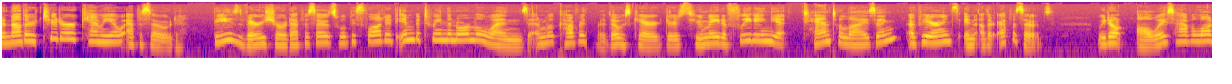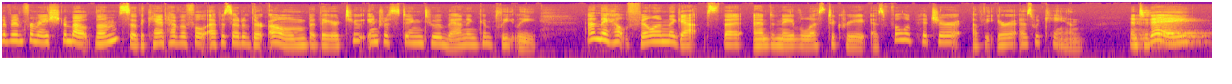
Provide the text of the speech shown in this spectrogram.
another Tudor cameo episode. These very short episodes will be slotted in between the normal ones and will cover those characters who made a fleeting yet tantalizing appearance in other episodes. We don't always have a lot of information about them, so they can't have a full episode of their own, but they are too interesting to abandon completely. And they help fill in the gaps that and enable us to create as full a picture of the era as we can. And today,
